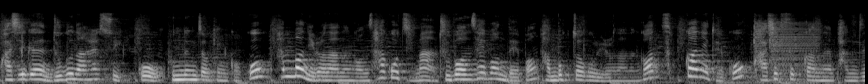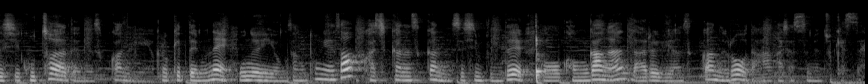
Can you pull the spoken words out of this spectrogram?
과식은 누구나 할 수 있고 본능적인 거고 한 번 일어나는 건 사고지만 두 번, 세 번, 네 번 반복적으로 일어나는 건 습관이 되고 과식 습관은 반드시 고쳐야 되는 습관이에요. 그렇기 때문에 오늘 이 영상 통해서 과식하는 습관 있으신 분들 더 건강한 나를 위한 습관으로 나아가셨으면 좋겠어요.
